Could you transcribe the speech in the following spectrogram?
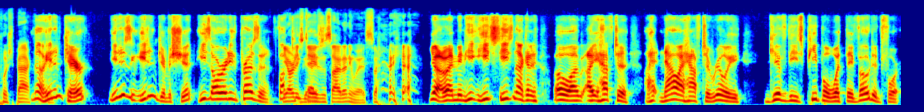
push back? No, he didn't care. He doesn't. He didn't give a shit. He's already the president. Fuck he already stays inside anyway. So yeah. Yeah, I mean, he he's he's not gonna. Oh, I, I have to. I now I have to really give these people what they voted for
